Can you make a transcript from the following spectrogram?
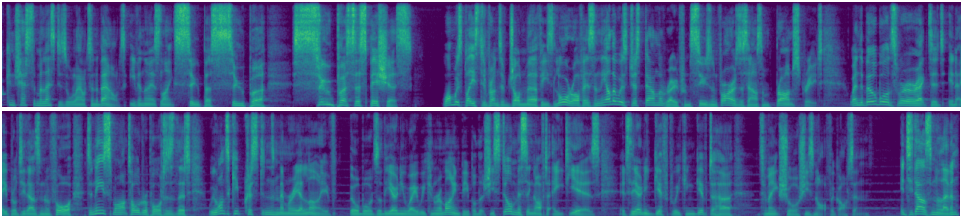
fucking Chester molesters all out and about, even though it's like super, super, super suspicious? One was placed in front of John Murphy's law office, and the other was just down the road from Susan Flores' house on Branch Street. When the billboards were erected in April 2004, Denise Smart told reporters that, We want to keep Kristin's memory alive. Billboards are the only way we can remind people that she's still missing after eight years. It's the only gift we can give to her to make sure she's not forgotten. In 2011,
